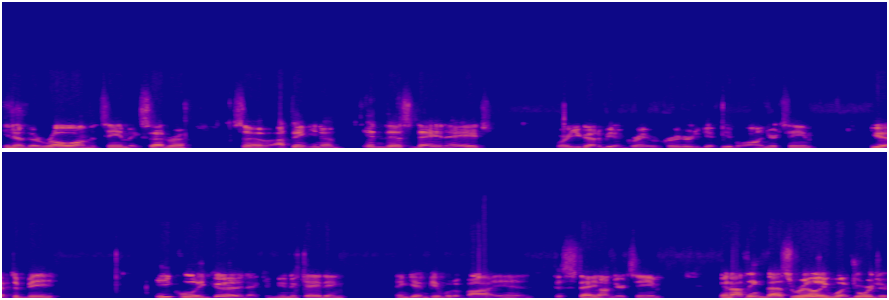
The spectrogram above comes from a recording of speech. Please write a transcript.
you know their role on the team, etc. So I think you know in this day and age where you got to be a great recruiter to get people on your team, you have to be equally good at communicating and getting people to buy in to stay on your team. And I think that's really what Georgia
